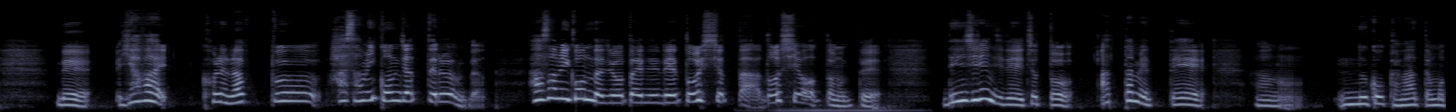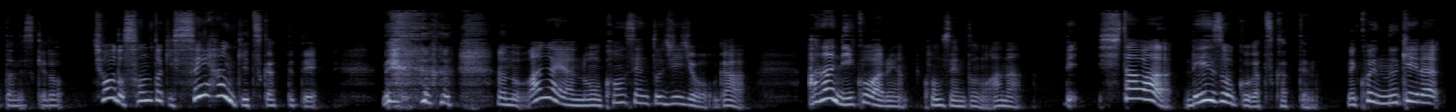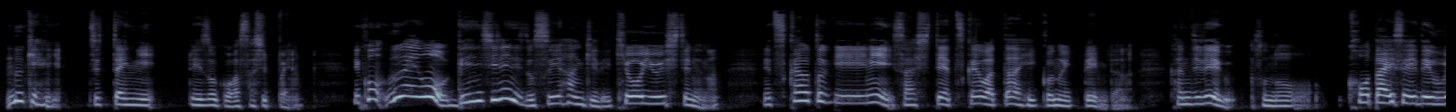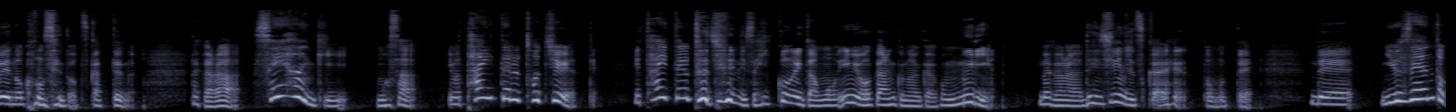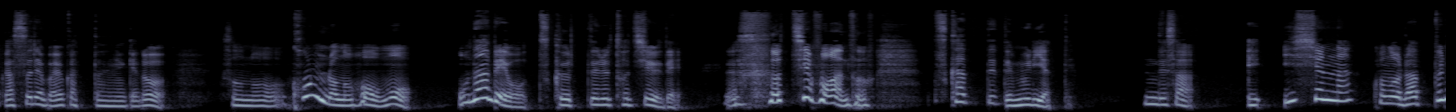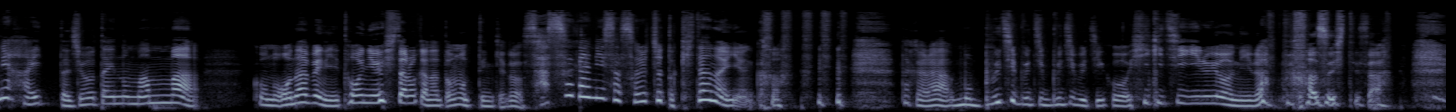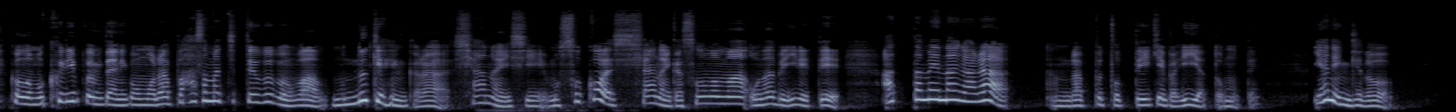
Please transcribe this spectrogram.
で、やばいこれラップ挟み込んじゃってるみたいな。挟み込んだ状態で冷凍しちゃったどうしようと思って、電子レンジでちょっと温めて、あの、抜こうかなって思ったんですけど、ちょうどその時炊飯器使ってて、で、あの、我が家のコンセント事情が、穴2個あるやん。コンセントの穴。で、下は冷蔵庫が使ってんの。で、これ抜けら、抜けへんやん。絶対に冷蔵庫は差しっぱやん。で、この上を電子レンジと炊飯器で共有してんねんな。で、使う時に挿して、使い終わったら引っこ抜いて、みたいな感じで、その、交代制で上のコンセントを使ってんの。だから、炊飯器もさ、今炊いてる途中やって。で、炊いてる途中にさ、引っこ抜いたらもう意味わからんくなるから、これ無理やん。だから、電子レンジ使えへんと思って。で、湯煎とかすればよかったんやけど、その、コンロの方も、お鍋を作ってる途中で、そっちもあの、使ってて無理やってん。んでさ、え、一瞬な、このラップに入った状態のまんま、このお鍋に投入したのかなと思ってんけど、さすがにさ、それちょっと汚いやんか。だから、もうブチブチブチブチこう引きちぎるようにラップ外してさ、このもうクリップみたいにこうもうラップ挟まっちゃってる部分はもう抜けへんからしゃあないし、もうそこはしゃあないからそのままお鍋入れて、温めながらラップ取っていけばいいやと思って。やねんけど、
